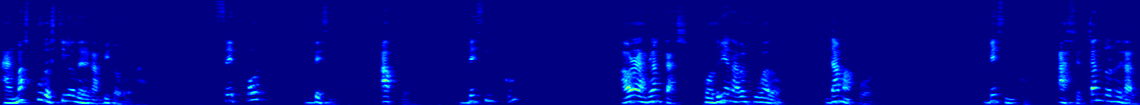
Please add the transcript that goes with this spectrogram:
al más puro estilo del gambito boga. C por B5, A por B5. Ahora las blancas podrían haber jugado dama por B5, aceptando el regalo.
